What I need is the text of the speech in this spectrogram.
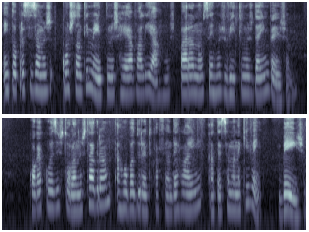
Então precisamos constantemente nos reavaliarmos para não sermos vítimas da inveja. Qualquer coisa, estou lá no Instagram, arroba durante o café underline. Até semana que vem. Beijo!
